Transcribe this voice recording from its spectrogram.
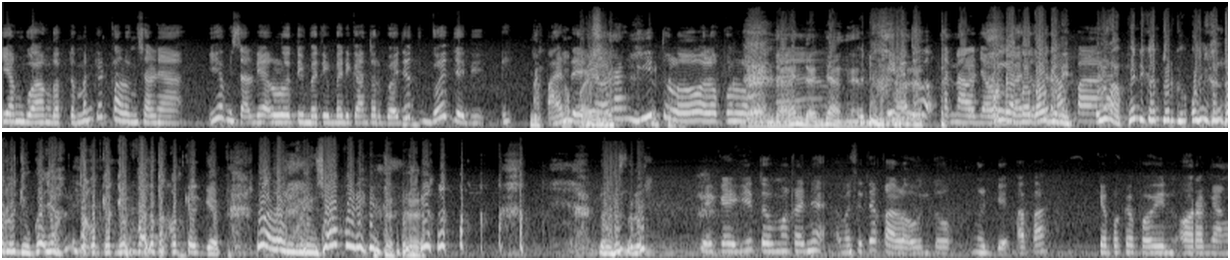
yang gue anggap temen kan kalau misalnya Iya misalnya lu tiba-tiba di kantor gue aja gue jadi eh apaan deh orang gitu loh walaupun lo Jangan-jangan, jangan-jangan. Ini tuh kenalnya Oh, enggak nggak tahu gini. Lu ngapain di kantor gue? Oh ini kantor lu juga ya. Takut ke gap, lu takut ke gap. Lu ngomongin siapa nih? terus terus. ya kayak gitu makanya maksudnya kalau untuk nge apa kepo-kepoin orang yang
